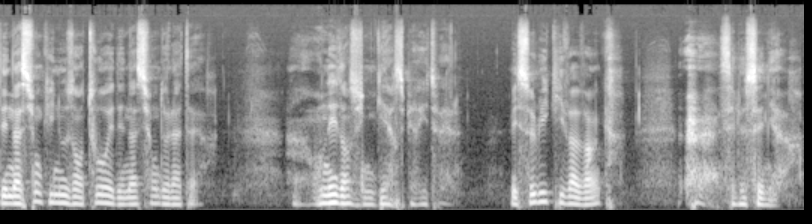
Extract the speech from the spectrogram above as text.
des nations qui nous entourent et des nations de la terre. On est dans une guerre spirituelle. Mais celui qui va vaincre, c'est le Seigneur.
